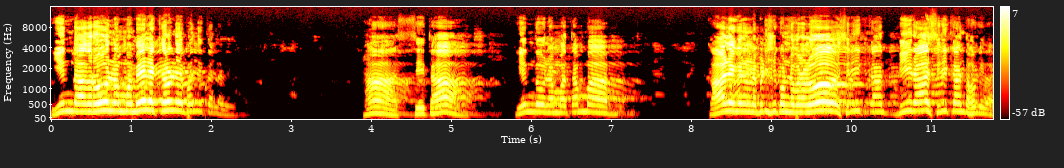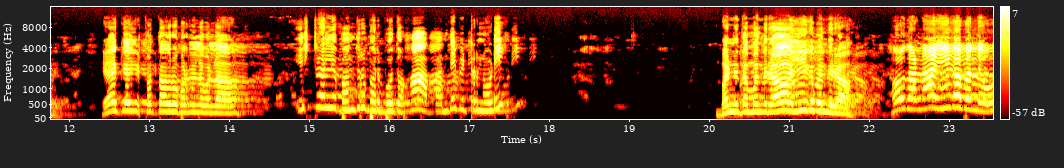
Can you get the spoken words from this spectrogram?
ಇಂದಾದರೂ ನಮ್ಮ ಮೇಲೆ ಕರುಣೆ ಬಂದಿತ್ತಲ್ಲವೇ ಹಾ, ಸೀತಾ, ಇಂದು ನಮ್ಮ ತಮ್ಮ ಕಾಳಿಂಗನನ್ನು ಬಿಡಿಸಿಕೊಂಡು ಬರಲು ಶ್ರೀಕಾಂತ್, ಬೀರ ಶ್ರೀಕಾಂತ್ ಹೋಗಿದ್ದಾರೆ. ಯಾಕೆ ಇಷ್ಟೊತ್ತಾದರೂ ಬರಲಿಲ್ಲವಲ್ಲ? ಇಷ್ಟರಲ್ಲಿ ಬಂದ್ರು ಬರ್ಬೋದು. ಹಾ ಬಂದೇ ಬಿಟ್ರು ನೋಡಿ. ಬನ್ನಿ ತಮ್ಮಂದಿರಾ ಈಗ ಬಂದಿರಾ? ಹೌದಣ್ಣ ಈಗ ಬಂದೆವು.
